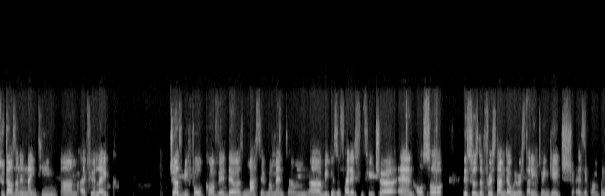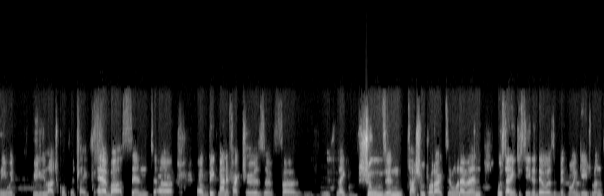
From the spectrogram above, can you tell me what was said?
2019. Um, I feel like just before COVID, there was massive momentum uh, because of Fridays for Future. And also, this was the first time that we were starting to engage as a company with really large corporates like Airbus and uh, uh, big manufacturers of uh, like shoes and fashion products and whatever. And we're starting to see that there was a bit more engagement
